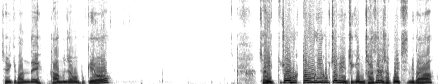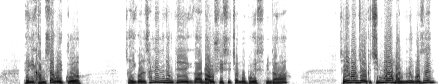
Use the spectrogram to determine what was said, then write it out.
재밌게 봤는데 다음 문제 한번 볼게요. 자 이쪽 흑도 흑 일곱 점이 지금 자세를 잡고 있습니다. 백이 감싸고 있고요. 자 이거를 살리는 형태가 나올 수 있을지 한번 보겠습니다. 제일 먼저 이렇게 집 모양 만드는 것은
